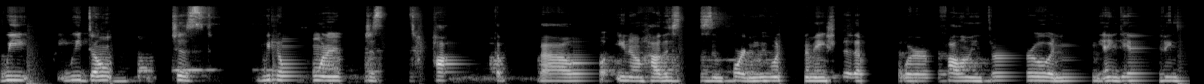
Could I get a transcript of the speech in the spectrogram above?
we we don't just we don't want to just talk about you know how this is important. We want to make sure that we're following through and, and giving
